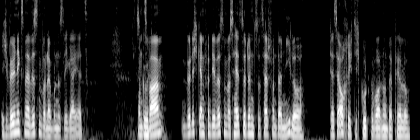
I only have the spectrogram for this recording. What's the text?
Ich will nichts mehr wissen von der Bundesliga jetzt. Ist Und gut. zwar würde ich gern von dir wissen, was hältst du denn zurzeit von Danilo? Der ist ja auch richtig gut geworden unter Pirlo.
